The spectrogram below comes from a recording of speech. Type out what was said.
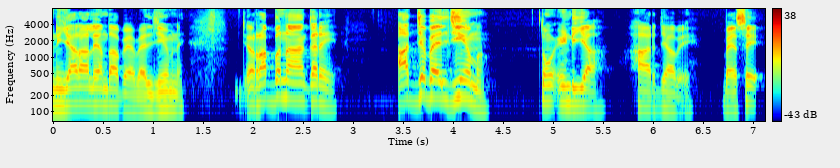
ਨਜ਼ਾਰਾ ਲਿਆਂਦਾ ਪਿਆ ਬੈਲਜੀਅਮ ਨੇ। ਰੱਬ ਨਾ ਕਰੇ ਅੱਜ ਬੈਲਜੀਅਮ ਤੋਂ ਇੰਡੀਆ ਹਾਰ ਜਾਵੇ। ਵੈਸੇ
